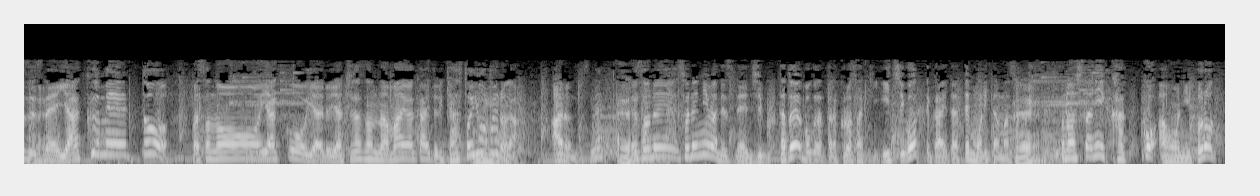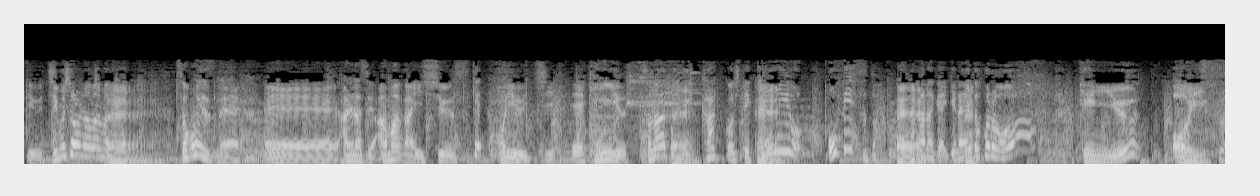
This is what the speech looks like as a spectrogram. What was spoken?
ずですね、ええ役名と、まあ、その役をやる役者さんの名前が書いてるキャスト表というのがあるんですね。ええでそれ、それにはですね、じ例えば僕だったら黒崎いちごって書いてあって森田正え樹。その下に、かっこ青鬼プロっていう事務所の名前まで書いてある。えそこにですね、えー、あれですよ、天貝修介、堀内、えー、健優。その後に、ええカッコして、健優オフィスと書ええかなきゃいけないところを、健優オフィス。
